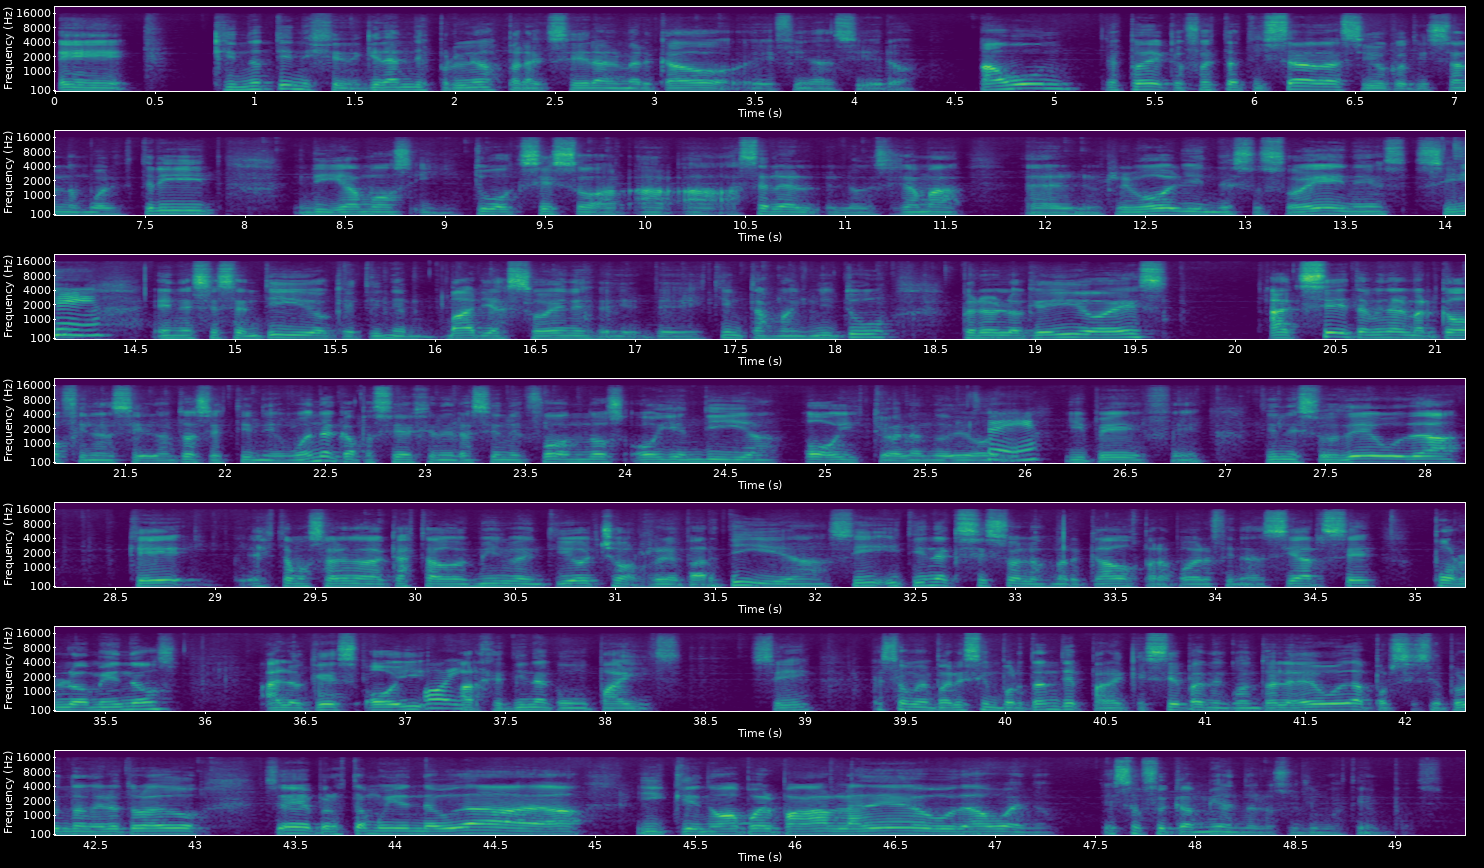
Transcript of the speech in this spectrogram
eh, que no tiene grandes problemas para acceder al mercado eh, financiero. Aún después de que fue estatizada, siguió cotizando en Wall Street, digamos, y tuvo acceso a, a- a hacer el- lo que se llama el revolving de sus ONs, ¿sí? Sí. En ese sentido, que tiene varias ONs de, de distintas magnitud, pero lo que digo es, accede también al mercado financiero. Entonces tiene buena capacidad de generación de fondos hoy en día, hoy estoy hablando de hoy, Sí. IPF, tiene su deuda que estamos hablando de acá hasta 2028 repartida, ¿sí? Y tiene acceso a los mercados para poder financiarse, por lo menos a lo que es hoy, Hoy. Argentina como país, ¿sí? Eso me parece importante para que sepan en cuanto a la deuda, por si se preguntan del otro lado, sí, pero está muy endeudada y que no va a poder pagar la deuda, bueno, eso fue cambiando en los últimos tiempos.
